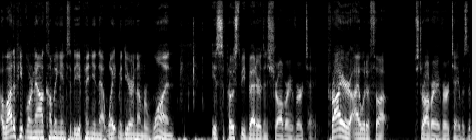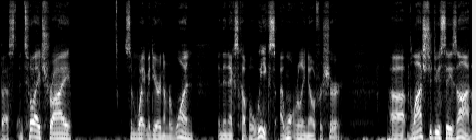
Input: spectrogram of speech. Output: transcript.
a lot of people are now coming into the opinion that White Madeira number one is supposed to be better than Strawberry Verte. Prior, I would have thought Strawberry Verte was the best until I try some White Madeira number one in the next couple weeks, I won't really know for sure. Uh, Blanche de Deux Saisons,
